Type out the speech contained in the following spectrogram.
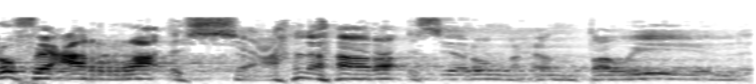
رفع الرأس على رأس رمح طويل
